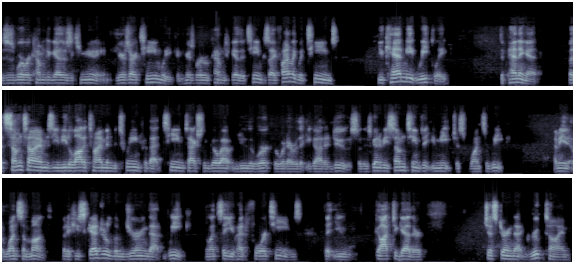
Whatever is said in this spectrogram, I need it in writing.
This is where we're coming together as a community. Here's our team week, and here's where we're coming together team. Because I find like with teams, you can meet weekly, depending it, but sometimes you need a lot of time in between for that team to actually go out and do the work or whatever that you got to do. So there's going to be some teams that you meet just once a week. I mean, once a month. But if you schedule them during that week, let's say you had four teams that you got together just during that group time,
